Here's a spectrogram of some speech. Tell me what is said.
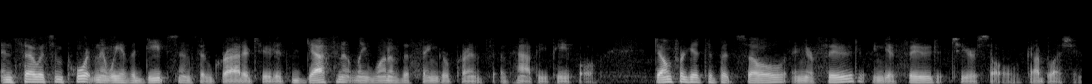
And so it's important that we have a deep sense of gratitude. It's definitely one of the fingerprints of happy people. Don't forget to put soul in your food and give food to your soul. God bless you.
